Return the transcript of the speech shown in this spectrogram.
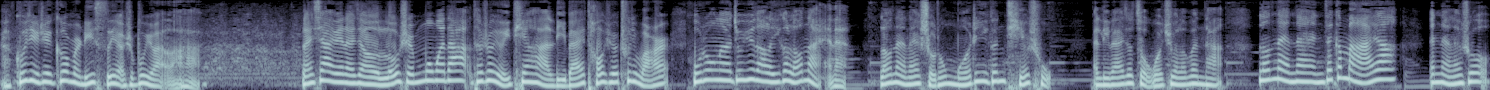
啊，估计这哥们儿离死也是不远了哈。来下一位呢，叫楼神么么哒。他说有一天哈，李白逃学出去玩，途中呢就遇到了一个老奶奶，老奶奶手中磨着一根铁杵。李白就走过去了，问他：“老奶奶，你在干嘛呀？”哎，奶奶说：“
